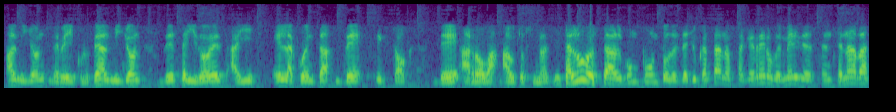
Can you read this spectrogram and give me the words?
al millón de vehículos, al millón de seguidores ahí en la cuenta de TikTok de arroba autos y más. Y saludo hasta algún punto, desde Yucatán hasta Guerrero, de Mérida Ensenada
